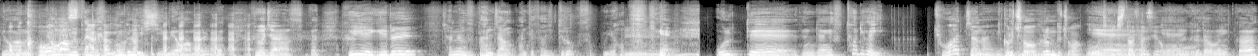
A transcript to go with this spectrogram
명함을 어머, 명함을 하고. 잉글리시 명함을 어, 그러지 않았을까. 그 얘기를 차명수 단장한테 사실 들었었고요. 예. 올때 굉장히 스토리가 이- 좋았잖아요. 그렇죠. 흐름도 좋았고 잘 치던 선수였고. 예, 그러다 보니까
